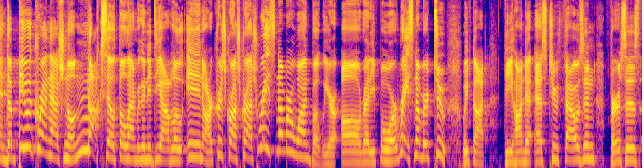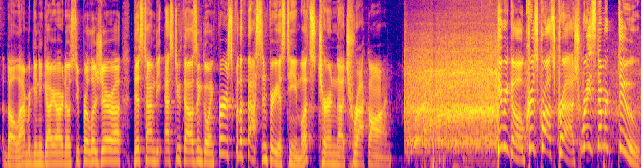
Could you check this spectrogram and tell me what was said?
And the Buick Grand National knocks out the Lamborghini Diablo in our crisscross crash race number one, but we are all ready for race number two. We've got the Honda S2000 versus the Lamborghini Gallardo Superleggera. This time the S2000 going first for the Fast and Furious team. Let's turn the track on. Here we go, crisscross crash, race number two.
